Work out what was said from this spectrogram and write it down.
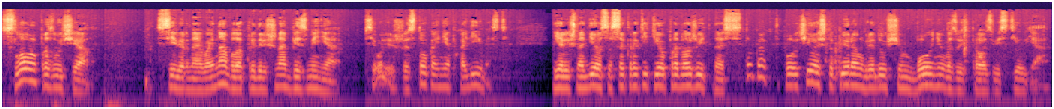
Слово прозвучало. Северная война была предрешена без меня, всего лишь жестокая необходимость. Я лишь надеялся сократить ее продолжительность, но как-то получилось, что первым грядущим бойню провозвестил я.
